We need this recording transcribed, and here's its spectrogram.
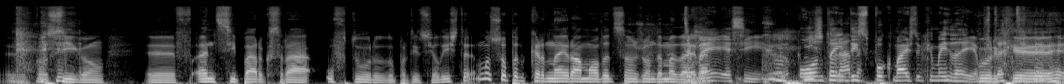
uh, consigam uh, antecipar o que será o futuro do Partido Socialista, uma sopa de carneiro à moda de São João da Madeira. Também é assim, ontem disse pouco mais do que uma ideia. Porque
